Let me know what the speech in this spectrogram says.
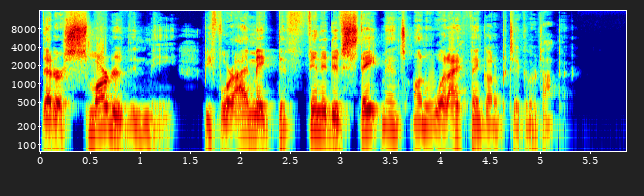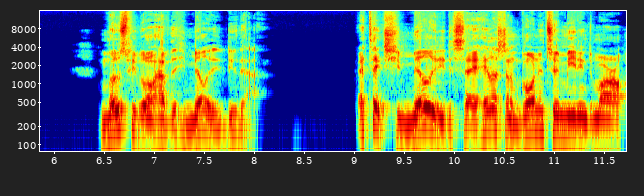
that are smarter than me before I make definitive statements on what I think on a particular topic. Most people don't have the humility to do that. It takes humility to say, hey, listen, I'm going into a meeting tomorrow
